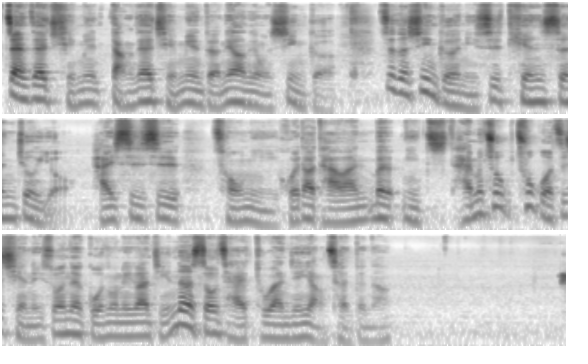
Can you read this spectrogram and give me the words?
站在前面、挡在前面的那样的一种性格，这个性格你是天生就有，还是是从你回到台湾，不，你还没出出国之前，你说那国中那段经，那时候才突然间养成的呢？嗯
